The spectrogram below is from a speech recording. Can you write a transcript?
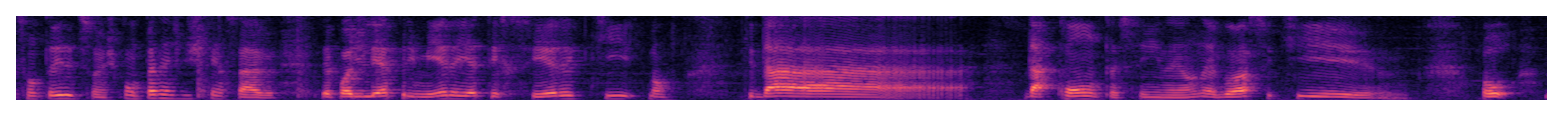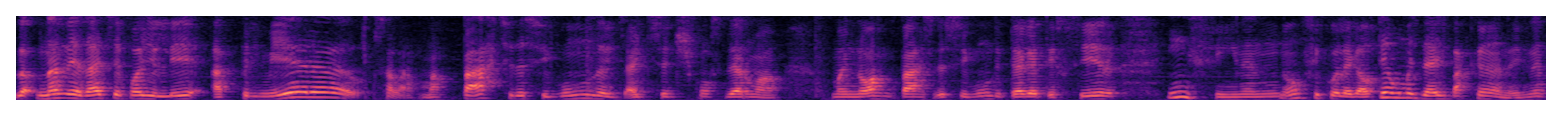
são três edições, completamente dispensável. Você pode ler a primeira e a terceira que, bom, que dá dá conta assim, né? É um negócio que ou na verdade você pode ler a primeira, sei lá, uma parte da segunda, aí você desconsidera uma uma enorme parte da segunda e pega a terceira. Enfim, né, não ficou legal. Tem algumas ideias bacanas, né?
